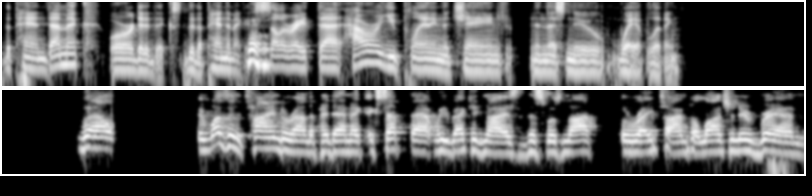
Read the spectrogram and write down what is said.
the pandemic, or did it did the pandemic accelerate that? How are you planning to change in this new way of living? Well, it wasn't timed around the pandemic, except that we recognized this was not the right time to launch a new brand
